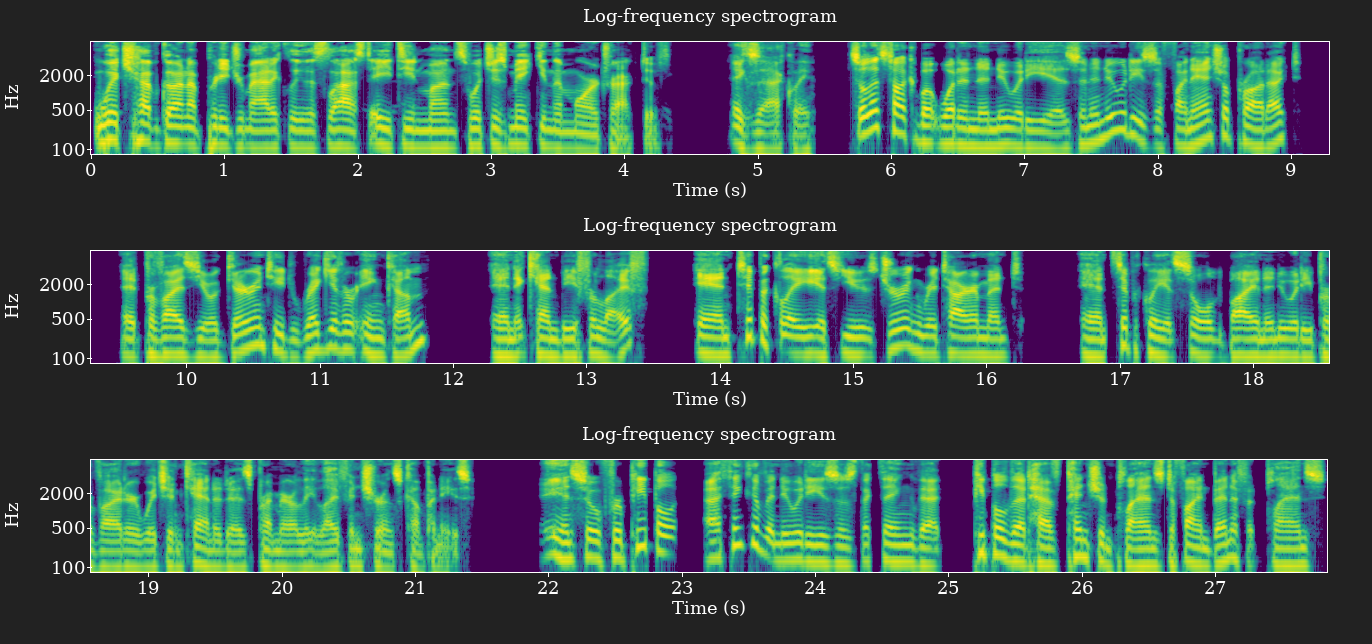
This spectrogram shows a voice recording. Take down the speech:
Which have gone up pretty dramatically this last 18 months, which is making them more attractive. Exactly. So let's talk about what an annuity is. An annuity is a financial product. It provides you a guaranteed regular income, and it can be for life. And typically, it's used during retirement, and typically, it's sold by an annuity provider, which in Canada is primarily life insurance companies. And so, for people, I think of annuities as the thing that people that have pension plans, defined benefit plans,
